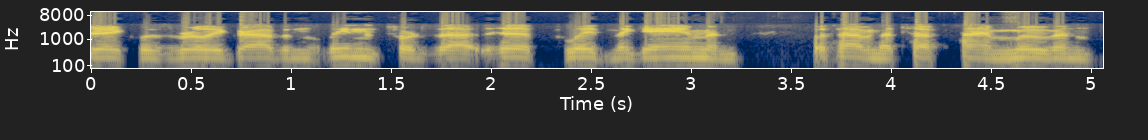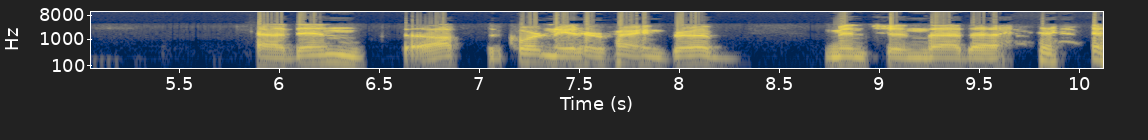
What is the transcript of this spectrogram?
Jake was really grabbing, leaning towards that hip late in the game, and was having a tough time moving. Uh, then the offensive coordinator Ryan Grubb mentioned that uh,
